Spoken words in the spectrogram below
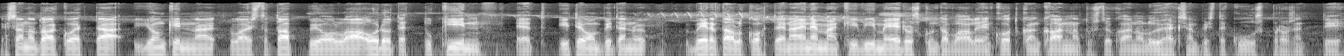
ja sanotaanko, että jonkinlaista tappio ollaan odotettukin. Et itse on pitänyt vertailukohteena enemmänkin viime eduskuntavaalien Kotkan kannatusta, joka on ollut 9,6 prosenttia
